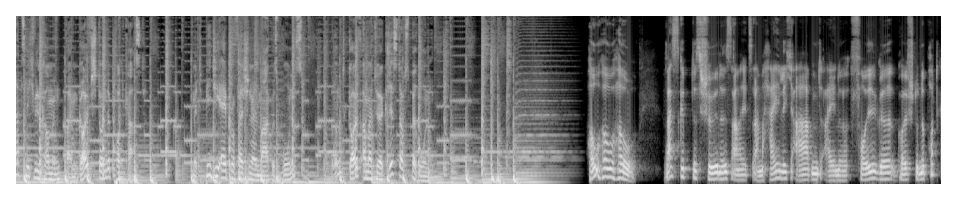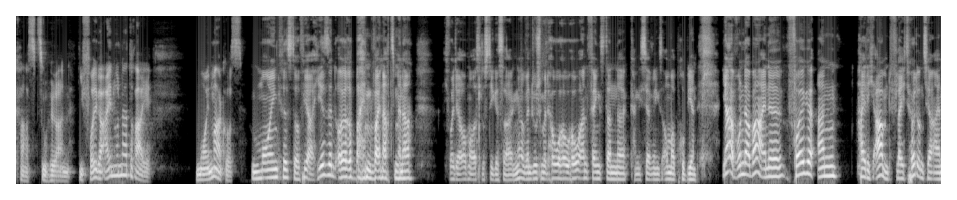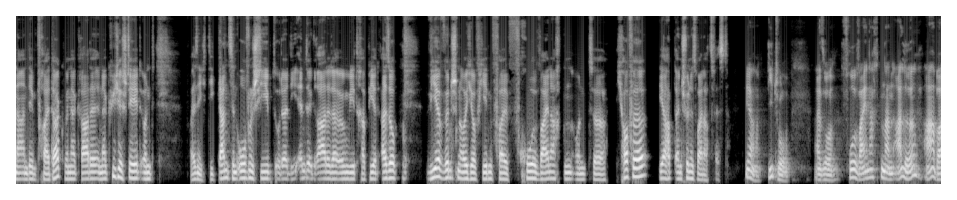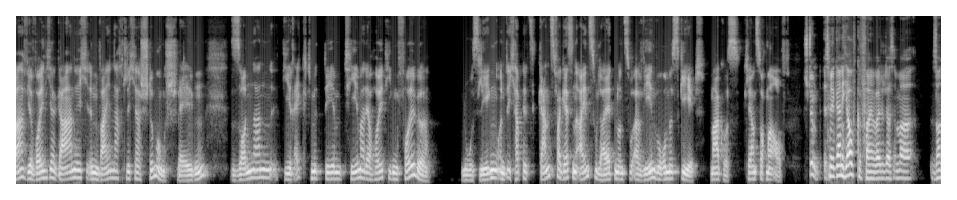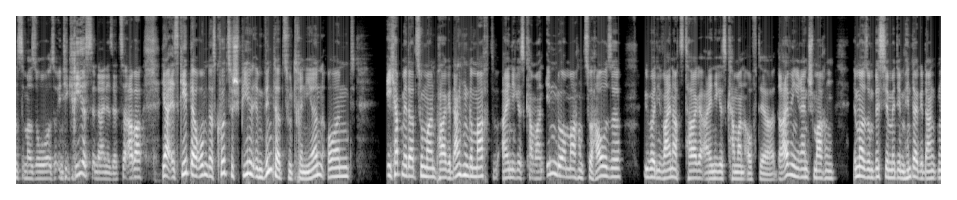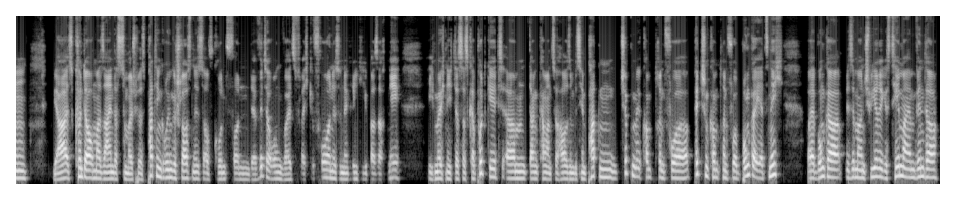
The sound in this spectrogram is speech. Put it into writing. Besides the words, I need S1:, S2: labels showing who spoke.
S1: Herzlich willkommen beim Golfstunde Podcast mit PGA Professional Markus Bruns und Golfamateur Christoph Speroni.
S2: Ho, ho, ho. Was gibt es Schönes, als am Heiligabend eine Folge Golfstunde Podcast zu hören? Die Folge 103. Moin, Markus.
S3: Moin, Christoph. Ja, hier sind eure beiden Weihnachtsmänner. Ich wollte ja auch mal was Lustiges sagen. Ne? Wenn du schon mit Ho, Ho, Ho anfängst, dann äh, kann ich es ja wenigstens auch mal probieren. Ja, wunderbar. Eine Folge an Heiligabend. Vielleicht hört uns ja einer an dem Freitag, wenn er gerade in der Küche steht und weiß nicht, die Gans in den Ofen schiebt oder die Ente gerade da irgendwie trapiert. Also wir wünschen euch auf jeden Fall frohe Weihnachten und äh, ich hoffe, ihr habt ein schönes Weihnachtsfest.
S2: Ja, Dito. Also frohe Weihnachten an alle, aber wir wollen hier gar nicht in weihnachtlicher Stimmung schwelgen, sondern direkt mit dem Thema der heutigen Folge loslegen. Und ich habe jetzt ganz vergessen einzuleiten und zu erwähnen, worum es geht. Markus, klär uns doch mal auf.
S3: Stimmt, ist mir gar nicht aufgefallen, weil du das immer sonst immer so, so integrierst in deine Sätze. Aber ja, es geht darum, das kurze Spiel im Winter zu trainieren. Und ich habe mir dazu mal ein paar Gedanken gemacht. Einiges kann man indoor machen, zu Hause über die Weihnachtstage. Einiges kann man auf der Driving Range machen. Immer so ein bisschen mit dem Hintergedanken, ja, es könnte auch mal sein, dass zum Beispiel das Puttinggrün geschlossen ist aufgrund von der Witterung, weil es vielleicht gefroren ist und der Greenkeeper sagt, nee, ich möchte nicht, dass das kaputt geht. Ähm, dann kann man zu Hause ein bisschen putten. Chippen kommt drin vor, Pitchen kommt drin vor, Bunker jetzt nicht, weil Bunker ist immer ein schwieriges Thema im Winter.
